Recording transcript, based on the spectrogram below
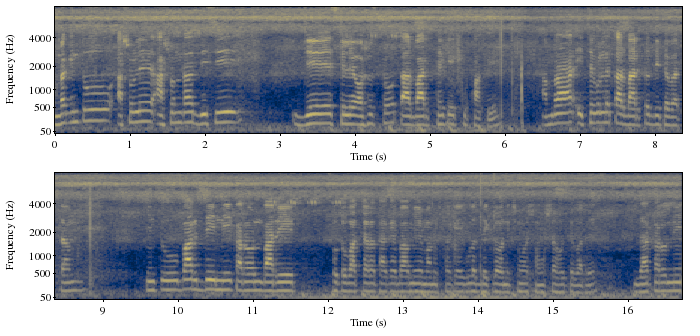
আমরা কিন্তু আসলে আসনটা দিছি যে ছেলে অসুস্থ, তার বাড়ি থেকে একটু ফাঁকে। আমরা ইচ্ছে করলে তার বাড়িতেও দিতে পারতাম। কিন্তু বাড়ি দিইনি, কারণ বাড়ির ছোট বাচ্চারা থাকে বা মেয়ে মানুষ থাকে, এগুলো দেখলে অনেক সময় সমস্যা হতে পারে। যার কারণে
